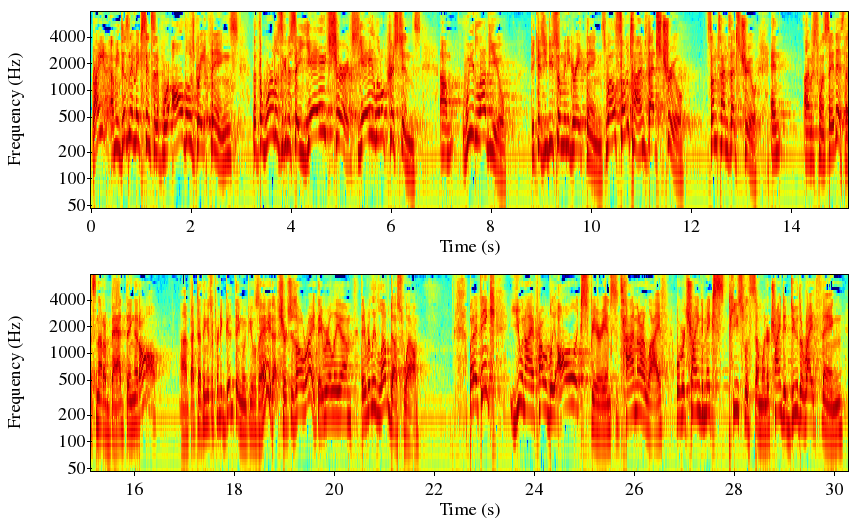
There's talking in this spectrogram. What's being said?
Right? I mean, doesn't it make sense that if we're all those great things, that the world is going to say, Yay, church! Yay, little Christians! Um, we love you because you do so many great things. Well, sometimes that's true. Sometimes that's true. And I just want to say this that's not a bad thing at all. Uh, in fact, I think it's a pretty good thing when people say, Hey, that church is all right. They really, um, they really loved us well. But I think you and I have probably all experienced a time in our life where we're trying to make peace with someone or trying to do the right thing,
